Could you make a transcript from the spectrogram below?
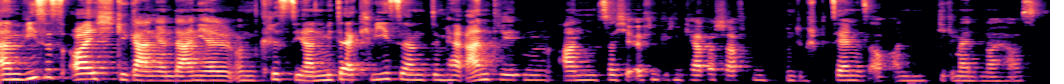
Ähm, wie ist es euch gegangen, Daniel und Christian, mit der Akquise und dem Herantreten an solche öffentlichen Körperschaften und im Speziellen jetzt auch an die Gemeinde Neuhaus?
